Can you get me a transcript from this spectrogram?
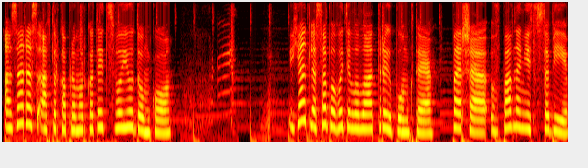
А зараз авторка проморкотить свою думку. Я для себе виділила три пункти. Перше впевненість в собі.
